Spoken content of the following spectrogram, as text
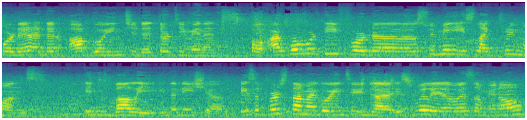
for day and then up thirty minutes I poverty for the swimming is like three months in Bali, Indonesia. It's the first time I go into India. It's really awesome, you know.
